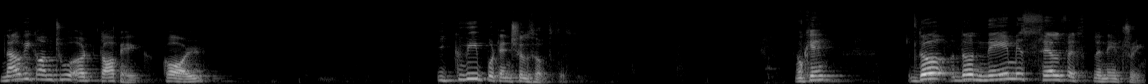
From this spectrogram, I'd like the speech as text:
Now we come to a topic called equipotential surfaces. Okay? The, the name is self-explanatory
